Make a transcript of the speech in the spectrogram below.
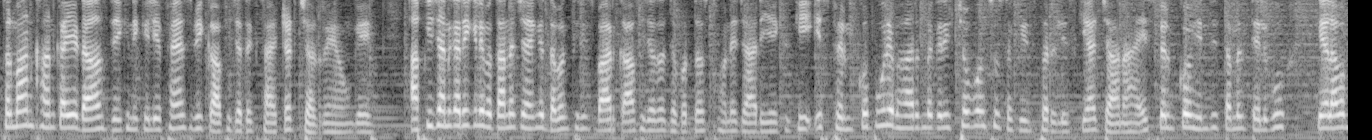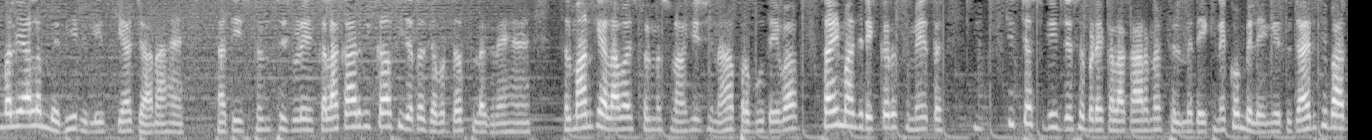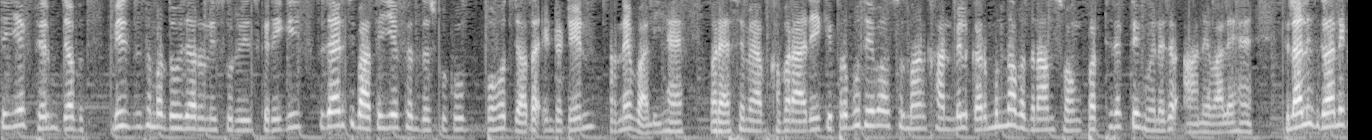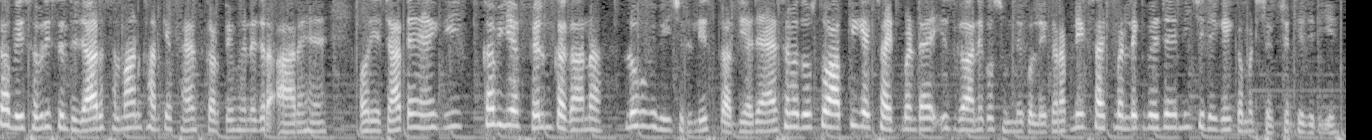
सलमान खान का ये डांस देखने के लिए फैंस भी काफ़ी ज़्यादा एक्साइटेड चल रहे होंगे। आपकी जानकारी के लिए बताना चाहेंगे, दबंग थ्री इस बार काफ़ी ज़्यादा ज़बरदस्त होने जा रही है क्योंकि इस फ़िल्म को पूरे भारत में करीब चौवन सौ स्क्रीन पर रिलीज़ किया जाना है। इस फ़िल्म को हिंदी, तमिल, तेलुगू के अलावा मलयालम में भी रिलीज़ किया जाना है। साथ ही इस फ़िल्म से जुड़े कलाकार भी काफ़ी ज़्यादा ज़बरदस्त लग रहे हैं। सलमान के अलावा इस फ़िल्म में सोनाक्षी सिन्हा प्रभु देवा साई मांजरेकर समेत किच्चा सुदीप जैसे बड़े कलाकार हमें फ़िल्म में देखने को मिलेंगे। तो ज़ाहिर सी बात है, ये फ़िल्म जब 20 दिसंबर 2019 को रिलीज़ करेगी तो ज़ाहिर सी बात है, ये फ़िल्म दर्शकों को बहुत ज़्यादा एंटरटेन करने वाली है। और ऐसे में अब खबर आ रही है कि प्रभु देवा और सलमान खान मिलकर मुन्ना बदनाम सॉन्ग पर थिरकते हुए नज़र आने वाले हैं। फ़िलहाल इस गाने का बेसब्री से इंतज़ार सलमान खान के फैंस करते हुए नज़र आ रहे हैं। और ये चाहते हैं कि कब ये फ़िल्म का गाना लोगों के बीच रिलीज़ कर दिया जाए। ऐसे में दोस्तों, आपकी एक्साइटमेंट है इस गाने को सुनने को लेकर? अपनी एक्साइटमेंट लिख भेजे, नीचे दी गई कमेंट सेक्शन के ज़रिए।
